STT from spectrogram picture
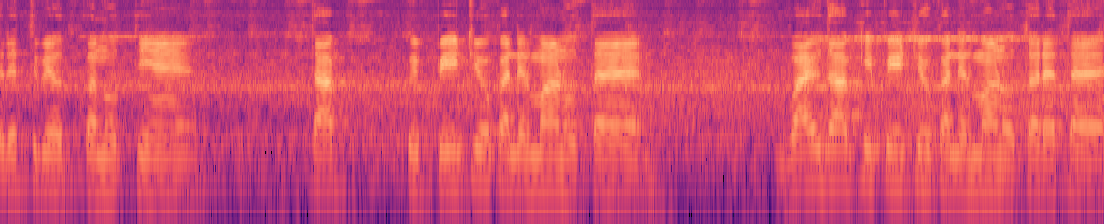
ऋतुएँ उत्पन्न होती हैं, ताप की पेटियों का निर्माण होता है, वायुदाब की पेटियों का निर्माण होता रहता है।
